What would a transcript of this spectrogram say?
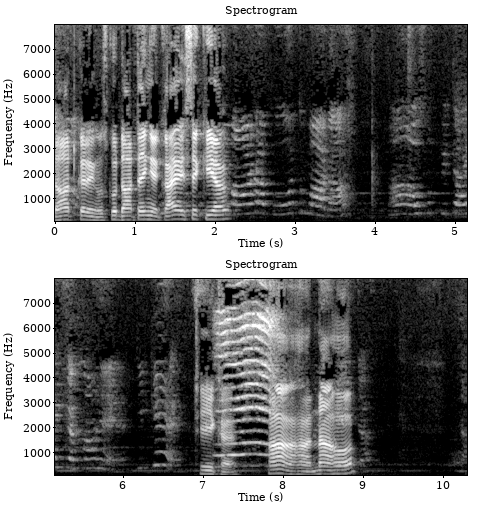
डांट करेंगे उसको डांटेंगे। का ऐसे किया मारा बहुत मारा हाँ उसको पिटाई करना है ठीक है ठीक है। हाँ हाँ ना हो। बेटा, ना।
